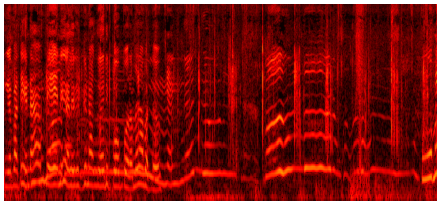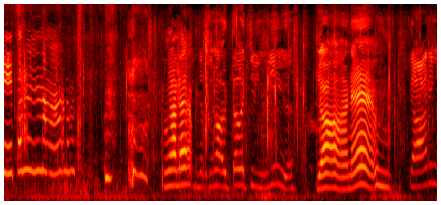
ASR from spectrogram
இங்க பாத்தீங்கன்னா பிளேனுகள் இருக்கு நாங்க ஏறி போக போறோம் என்ன பட்டு பூமி பண்ணமாடும் இங்கால இங்க பார்த்தீங்கன்னா அட்ட வச்சுவீங்க யானை யாரின்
